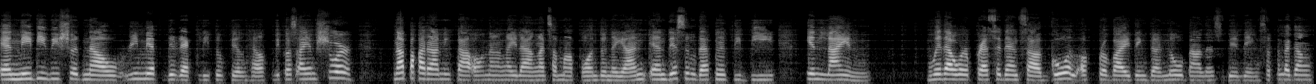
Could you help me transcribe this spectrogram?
And maybe we should now remit directly to PhilHealth because I am sure napakaraming taong nangangailangan sa mga pondo na yan. And this will definitely be in line with our President's uh, goal of providing the no balance billing. So talagang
